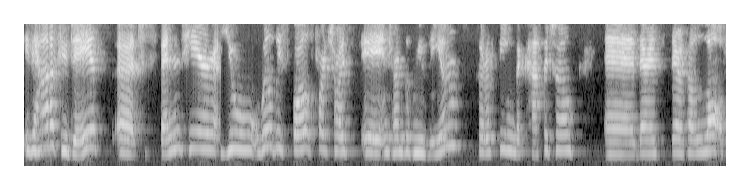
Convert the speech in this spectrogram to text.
if you had a few days uh, to spend here, you will be spoiled for choice uh, in terms of museums, sort of being the capital. Uh, there's there's a lot of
